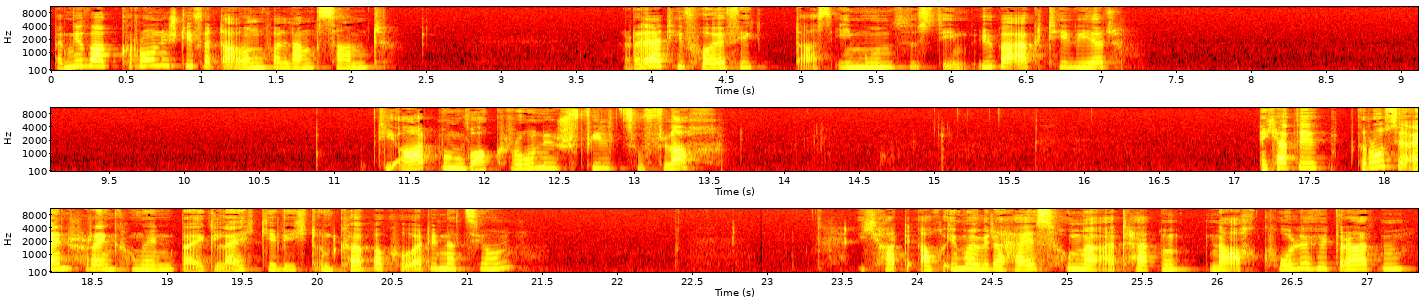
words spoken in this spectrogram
Bei mir war chronisch die Verdauung verlangsamt, relativ häufig das Immunsystem überaktiviert, die Atmung war chronisch viel zu flach, Ich hatte große Einschränkungen bei Gleichgewicht und Körperkoordination. Ich hatte auch immer wieder Heißhungerattacken nach Kohlehydraten.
